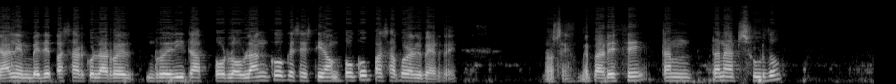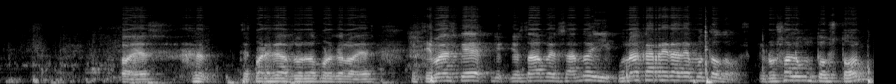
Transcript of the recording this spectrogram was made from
en vez de pasar con las rue- rueditas por lo blanco, que se estira un poco, pasa por el verde. No sé, me parece tan, tan absurdo. Es. Te parece absurdo porque lo es. Encima es que yo, yo estaba pensando y una carrera de Moto 2, que no sale un tostón,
